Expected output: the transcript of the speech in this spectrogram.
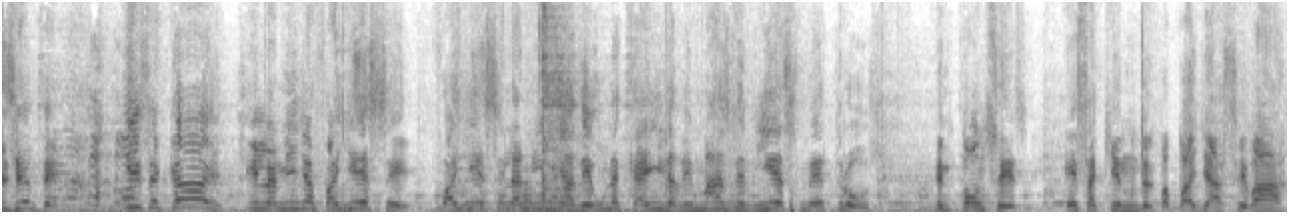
Y se cae. Y la niña fallece. Fallece la niña de una caída de más de 10 metros. Entonces, es aquí en donde el papá ya se va.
